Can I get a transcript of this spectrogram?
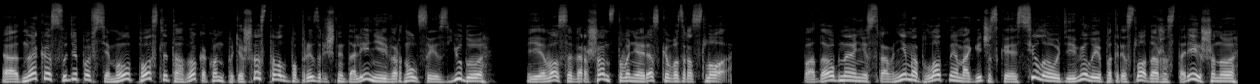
Однако, судя по всему, после того, как он путешествовал по призрачной долине и вернулся из Юду, его совершенствование резко возросло. Подобная несравнимо плотная магическая сила удивила и потрясла даже старейшину.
